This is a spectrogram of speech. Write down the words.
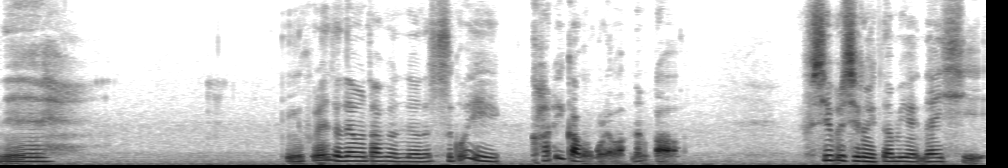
ねえ。インフルエンザでも多分ね私すごい軽いかもこれは。なんか節々の痛みはないし。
